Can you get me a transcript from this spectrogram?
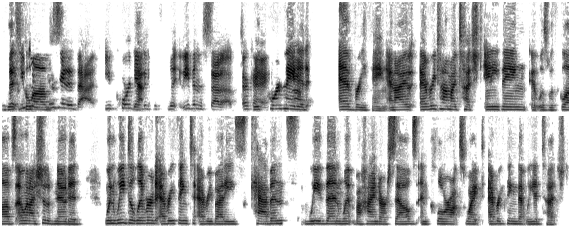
with you gloves. coordinated that. You coordinated yeah. the, even the setup. Okay. We coordinated everything. And I every time I touched anything, it was with gloves. Oh, and I should have noted when we delivered everything to everybody's cabins, we then went behind ourselves and Clorox wiped everything that we had touched.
